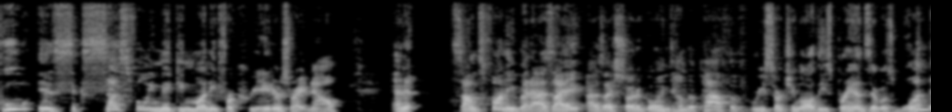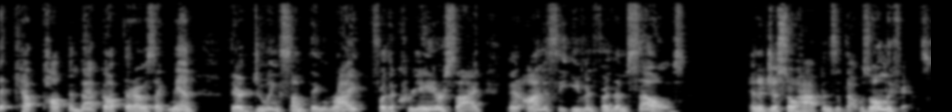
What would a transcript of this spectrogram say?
who is successfully making money for creators right now? And it sounds funny, but as I as I started going down the path of researching all these brands, there was one that kept popping back up that I was like, man, they're doing something right for the creator side and honestly even for themselves. And it just so happens that that was onlyfans.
